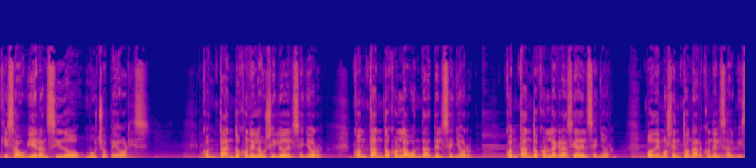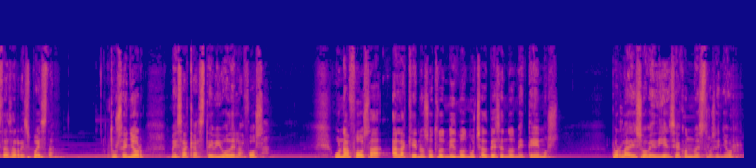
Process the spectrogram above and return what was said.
quizá hubieran sido mucho peores contando con el auxilio del Señor, contando con la bondad del Señor, contando con la gracia del Señor, podemos entonar con el salmista esa respuesta. Tú, Señor, me sacaste vivo de la fosa. Una fosa a la que nosotros mismos muchas veces nos metemos por la desobediencia con nuestro Señor.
